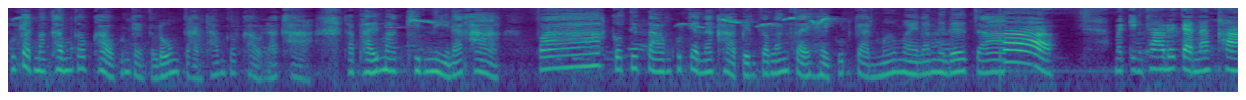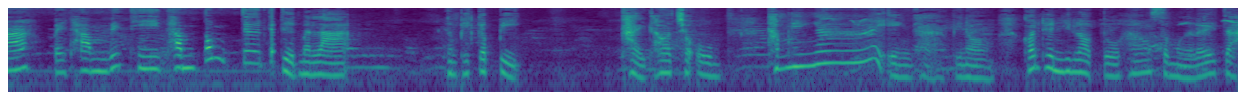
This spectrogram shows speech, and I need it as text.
คุณกัดมักทำกับข่าวคุณแก่งกระโล่งการทำกับข่าวนะคะถ้าไพ่มาคลิปนี้นะคะฝากกดติดตามคุณกันนะคะ เป็นกำลังใจให้คุณกันมือใหม่น้ำเนเด้อจ้า ค่ะมากินข้าวด้วยกันนะคะ ไปทำวิธีทำต้มจืดกัน จืดมะระน้ำพริกกะปิ ไข่ทอดชะอม ทำง่ายๆเองค่ะ พี่น้อง คอนเทนต์ยืนรอบตัวเฮาเสมอเลยจ้ะ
